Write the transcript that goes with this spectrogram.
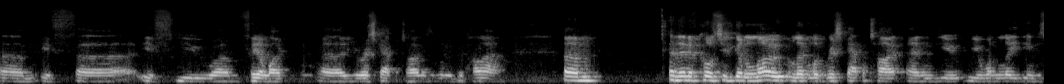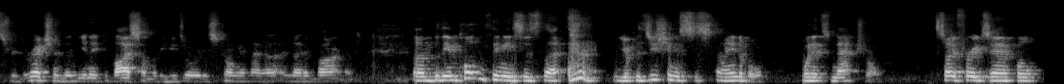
um, if uh, if you um, feel like uh, your risk appetite is a little bit higher. And then, of course, if you've got a low level of risk appetite and you, you want to lead the industry direction, then you need to buy somebody who's already strong in that, uh, in that environment. Um, but the important thing is, is that your position is sustainable when it's natural. So, for example,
